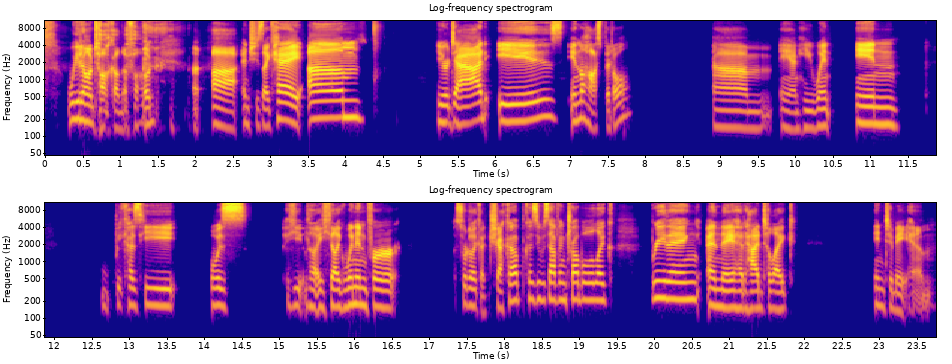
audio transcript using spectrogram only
we don't talk on the phone. Uh, uh, and she's like, hey, um, your dad is in the hospital. Um, and he went in because he was he like he like went in for sort of like a checkup because he was having trouble like breathing and they had had to like intubate him.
